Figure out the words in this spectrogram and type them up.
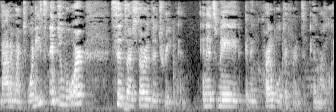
not in my 20s anymore since I've started the treatment. And it's made an incredible difference in my life.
